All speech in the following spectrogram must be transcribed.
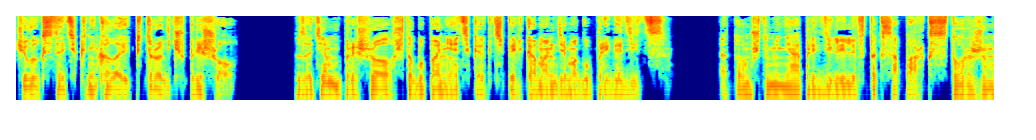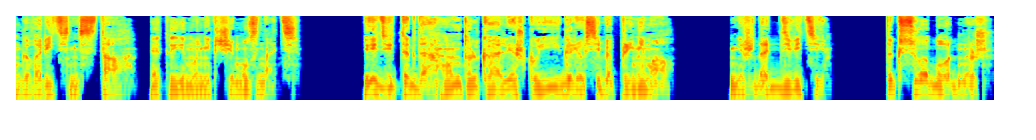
Чего, кстати, к Николаю Петровичу пришел?» Затем пришел, чтобы понять, как теперь команде могу пригодиться. О том, что меня определили в таксопарк сторожем, говорить не стал. Это ему ни к чему знать. «Иди тогда, он только Олежку и у себя принимал». «Не ждать девяти». «Так свободно ж».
